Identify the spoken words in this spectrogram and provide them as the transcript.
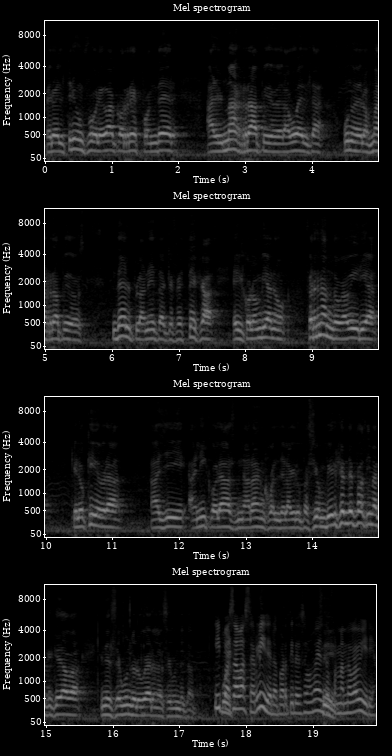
pero el triunfo le va a corresponder al más rápido de la vuelta, uno de los más rápidos del planeta que festeja el colombiano Fernando Gaviria, que lo quiebra allí a Nicolás Naranjo, el de la agrupación Virgen de Fátima, que quedaba en el segundo lugar en la segunda etapa. Y pasaba a ser líder a partir de ese momento, Fernando Gaviria.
